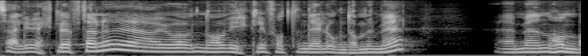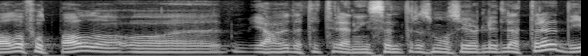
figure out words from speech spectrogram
særlig vektløfterne har jo nå virkelig fått en del ungdommer med. Men håndball og fotball, og, og vi har jo dette treningssenteret som også gjør det litt lettere, de,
